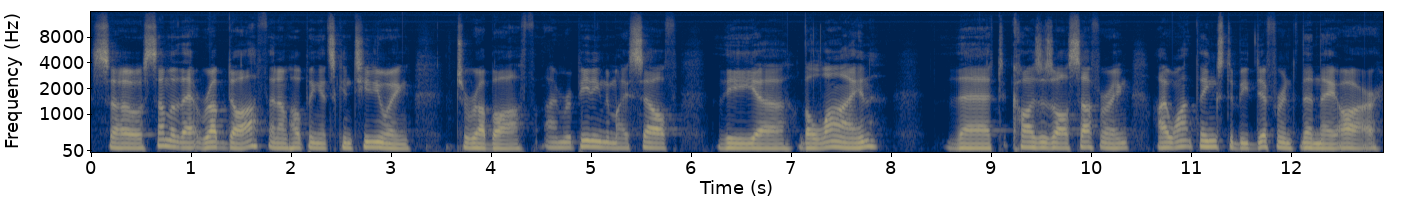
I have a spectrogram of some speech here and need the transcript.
So some of that rubbed off, and I'm hoping it's continuing to rub off. I'm repeating to myself the uh, the line that causes all suffering. I want things to be different than they are,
